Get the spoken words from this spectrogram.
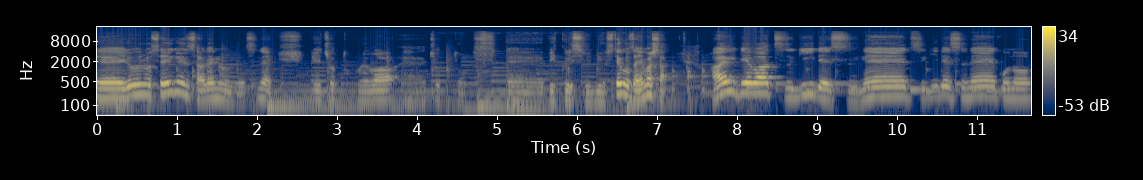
えーいろいろ制限されるのでですね、えーちょっとこれは、えーちょっと、えーびっくりするニュースでございました。はい、では次ですね。次ですね。この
